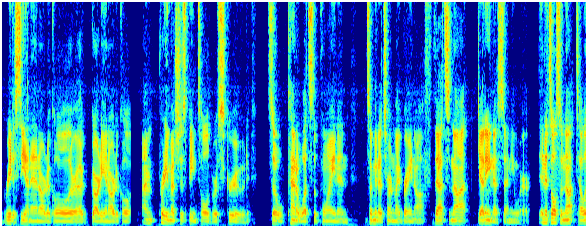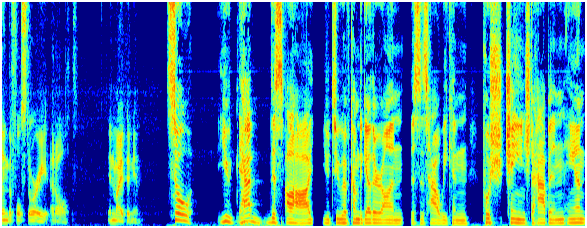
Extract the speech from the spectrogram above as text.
read a CNN article or a Guardian article, I'm pretty much just being told we're screwed. So, kind of, what's the point? And so, I'm going to turn my brain off. That's not getting us anywhere. And it's also not telling the full story at all, in my opinion. So, you had this aha. You two have come together on this is how we can push change to happen. And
